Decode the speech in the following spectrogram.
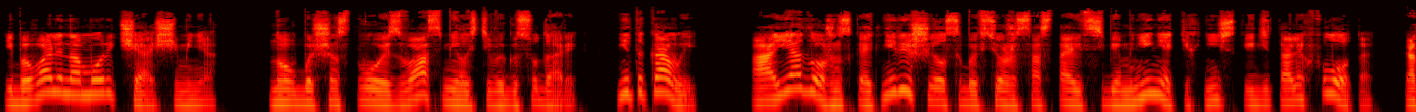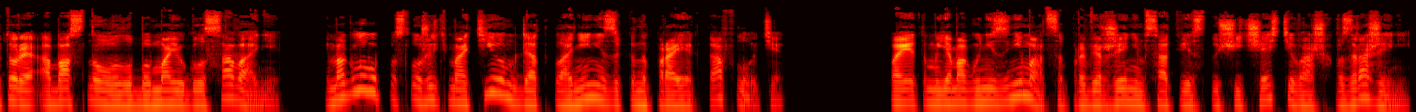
и бывали на море чаще меня, но большинство из вас, милостивые государи, не таковы, а я, должен сказать, не решился бы все же составить себе мнение о технических деталях флота, которое обосновывало бы мое голосование и могло бы послужить мотивом для отклонения законопроекта о флоте. Поэтому я могу не заниматься опровержением соответствующей части ваших возражений.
